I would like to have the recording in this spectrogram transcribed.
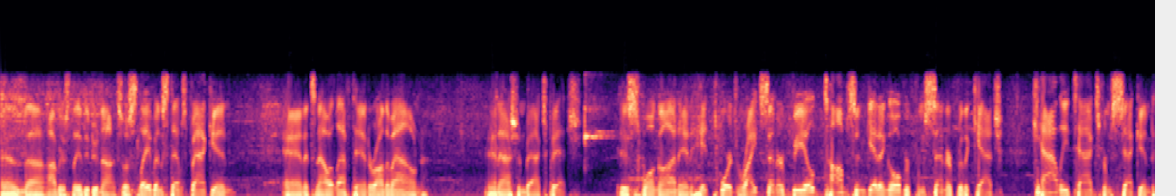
And uh, obviously they do not. So Slavens steps back in, and it's now a left-hander on the mound. And Aschenbeck's pitch is swung on and hit towards right center field. Thompson getting over from center for the catch. Cali tags from second.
